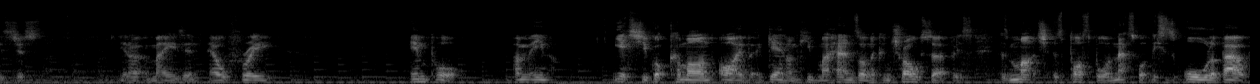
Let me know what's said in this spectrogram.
is just you know amazing. L3 import. I mean yes you've got command I but again I'm keeping my hands on the control surface as much as possible and that's what this is all about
